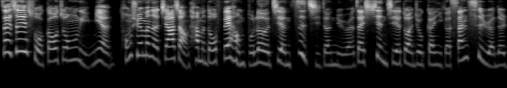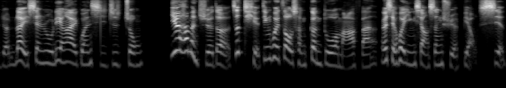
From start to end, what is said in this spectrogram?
在这一所高中里面，同学们的家长他们都非常不乐见自己的女儿在现阶段就跟一个三次元的人类陷入恋爱关系之中，因为他们觉得这铁定会造成更多的麻烦，而且会影响升学表现。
